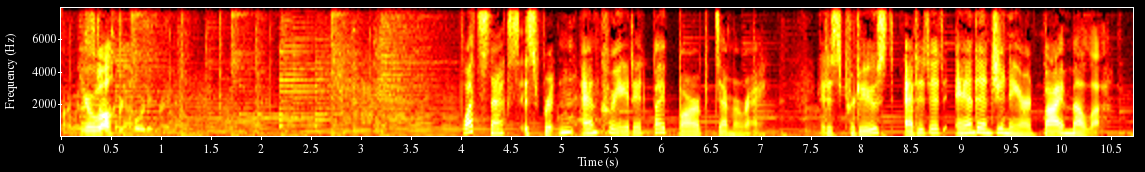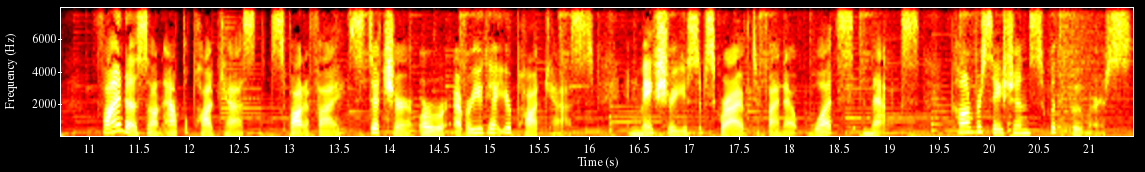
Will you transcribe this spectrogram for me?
I'm gonna You're stop welcome. recording right now. What's Next is written and created by Barb Demaray. It is produced, edited, and engineered by Mela. Find us on Apple Podcasts, Spotify, Stitcher, or wherever you get your podcasts. And make sure you subscribe to find out what's next Conversations with Boomers.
